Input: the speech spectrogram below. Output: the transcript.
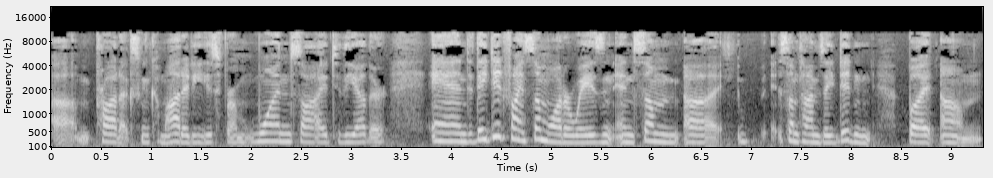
um, products and commodities from one side to the other. And they did find some waterways, and, and some uh, sometimes they didn't. But um,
